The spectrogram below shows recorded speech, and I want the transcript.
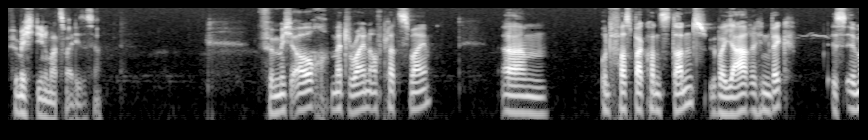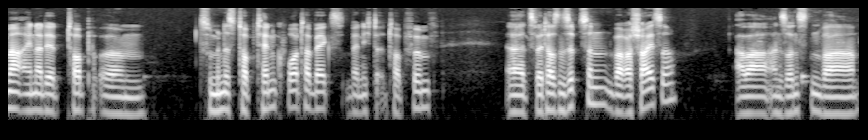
Für mich die Nummer zwei dieses Jahr. Für mich auch Matt Ryan auf Platz 2. Ähm, unfassbar konstant über Jahre hinweg. Ist immer einer der Top, ähm, zumindest Top 10 Quarterbacks, wenn nicht Top 5. Äh, 2017 war er scheiße, aber ansonsten war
